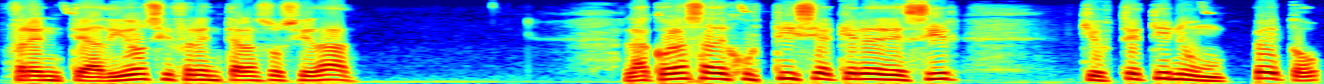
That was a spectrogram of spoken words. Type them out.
frente a Dios y frente a la sociedad. La coraza de justicia quiere decir que usted tiene un peto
